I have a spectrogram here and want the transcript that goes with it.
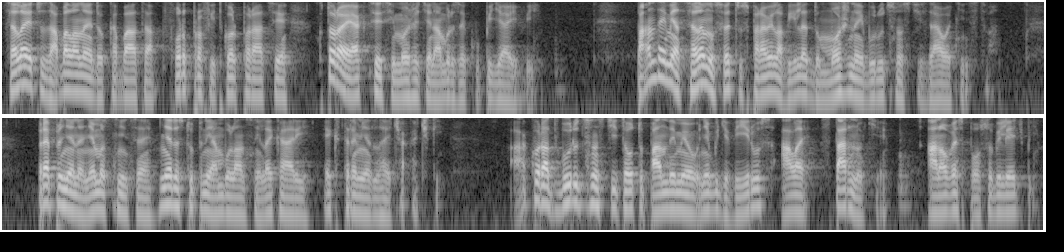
Celé je to zabalené do kabáta for-profit korporácie, ktorej akcie si môžete na burze kúpiť aj vy. Pandémia celému svetu spravila výlet do možnej budúcnosti zdravotníctva. Preplnené nemocnice, nedostupní ambulantní lekári, extrémne dlhé čakačky. Akorát v budúcnosti touto pandémiou nebude vírus, ale starnutie a nové spôsoby liečby.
